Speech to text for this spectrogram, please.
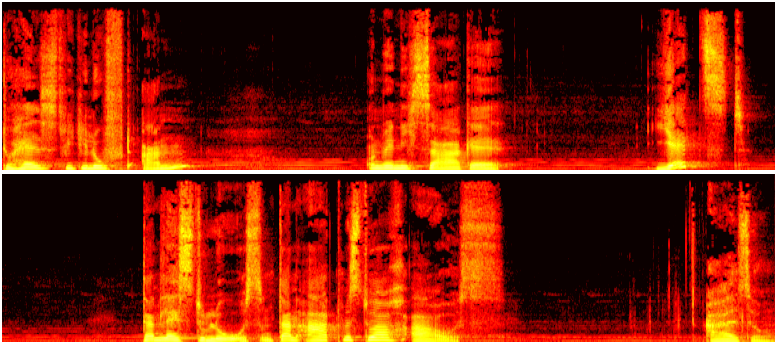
Du hältst wie die Luft an. Und wenn ich sage jetzt, dann lässt du los und dann atmest du auch aus. Also,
